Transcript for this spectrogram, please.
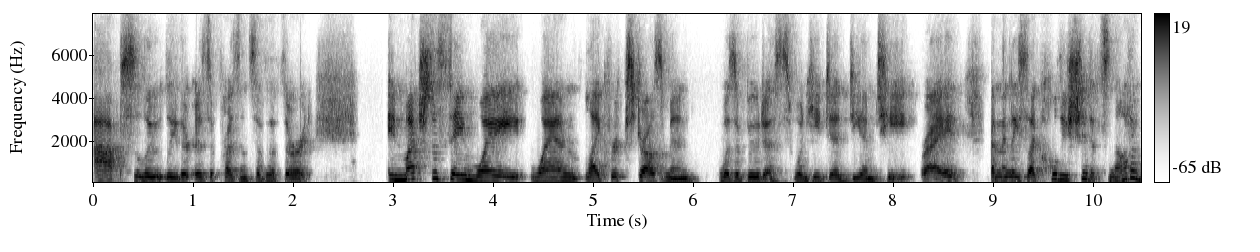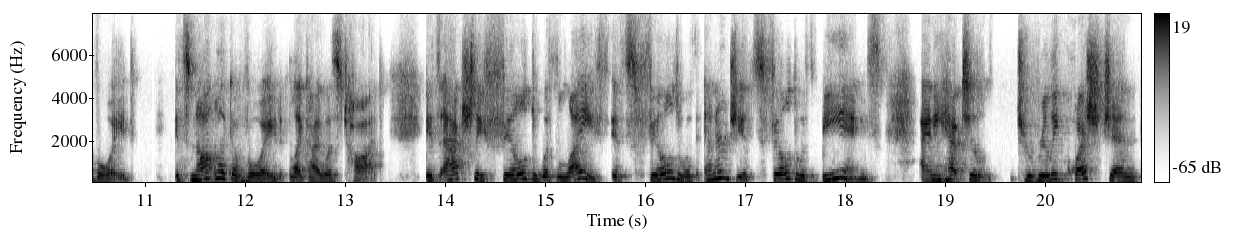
absolutely there is a presence of the third. In much the same way, when like Rick Strassman was a Buddhist when he did DMT, right? And then he's like, holy shit, it's not a void. It's not like a void like I was taught. It's actually filled with life. It's filled with energy. It's filled with beings. And he had to to really question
